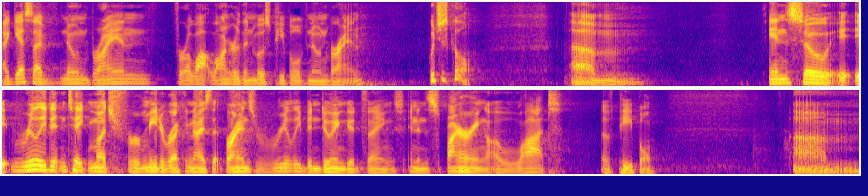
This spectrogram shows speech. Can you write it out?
I guess I've known Brian for a lot longer than most people have known Brian, which is cool. Um, and so it, it, really didn't take much for me to recognize that Brian's really been doing good things and inspiring a lot of people. Um,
